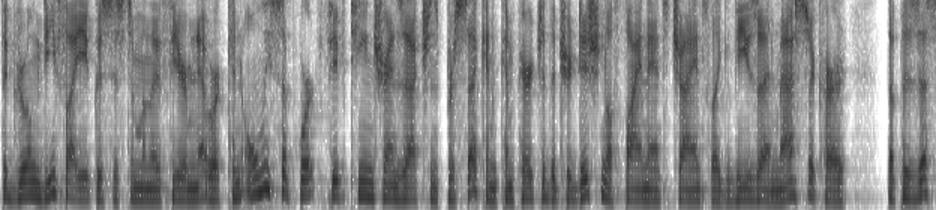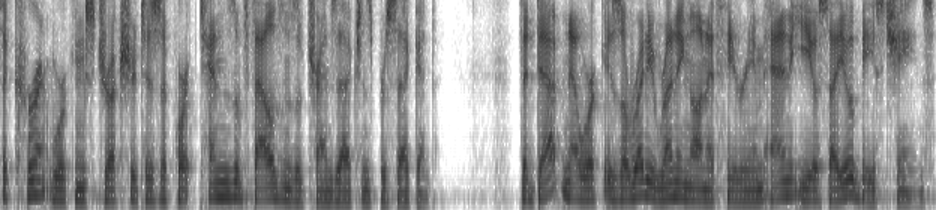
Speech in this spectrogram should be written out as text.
The growing DeFi ecosystem on the Ethereum network can only support 15 transactions per second compared to the traditional finance giants like Visa and MasterCard that possess a current working structure to support tens of thousands of transactions per second. The dApp network is already running on Ethereum and EOSIO based chains,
